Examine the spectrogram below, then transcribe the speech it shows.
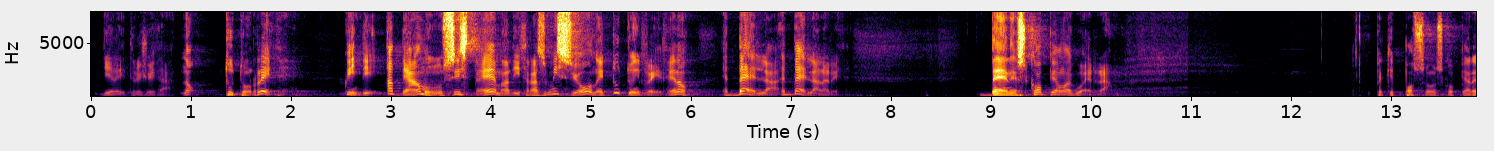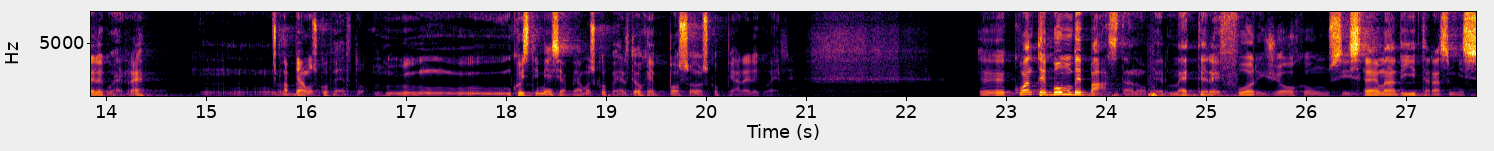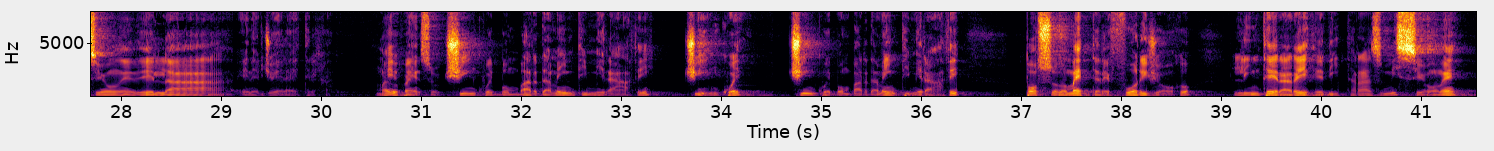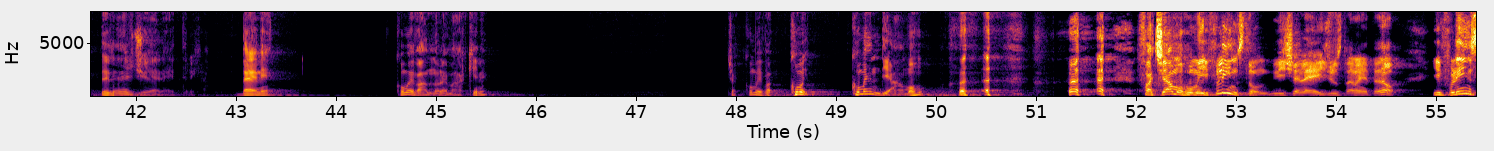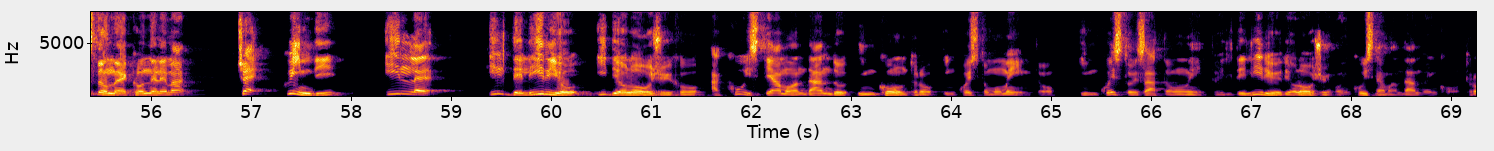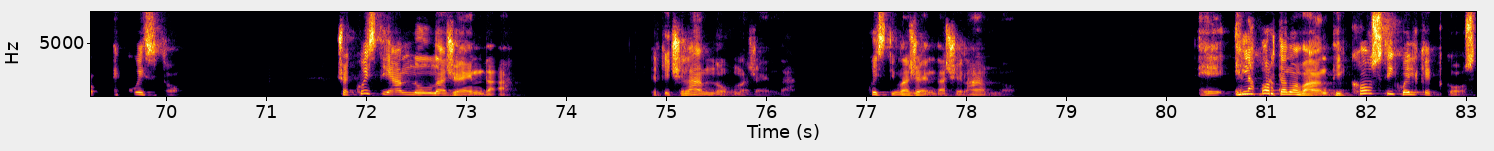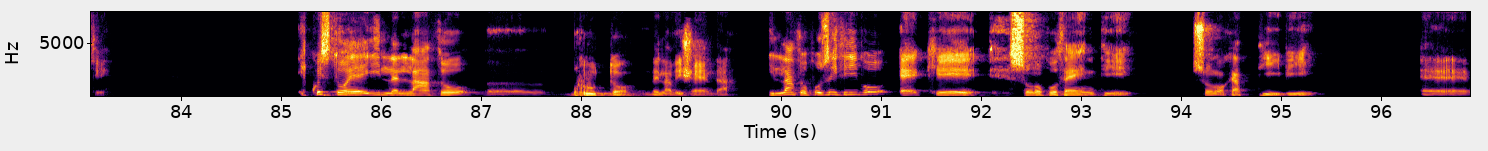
di elettricità. No, tutto in rete. Quindi abbiamo un sistema di trasmissione tutto in rete, no? È bella, è bella la rete. Bene, scoppia una guerra. Perché possono scoppiare le guerre? Mm, l'abbiamo scoperto. Mm, in questi mesi abbiamo scoperto che possono scoppiare le guerre. Eh, quante bombe bastano per mettere fuori gioco un sistema di trasmissione dell'energia elettrica? ma io penso 5 bombardamenti mirati, 5, 5 bombardamenti mirati possono mettere fuori gioco l'intera rete di trasmissione dell'energia elettrica. Bene, come vanno le macchine? Cioè, come, va, come, come andiamo? Facciamo come i Flintstone, dice lei giustamente, no? I Flintstone con le macchine. Cioè, quindi il, il delirio ideologico a cui stiamo andando incontro in questo momento, in questo esatto momento, il delirio ideologico in cui stiamo andando incontro è questo. Cioè questi hanno un'agenda, perché ce l'hanno un'agenda. Questi un'agenda ce l'hanno. E, e la portano avanti, costi quel che costi. E questo è il lato... Eh, brutto della vicenda. Il lato positivo è che sono potenti, sono cattivi, eh,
